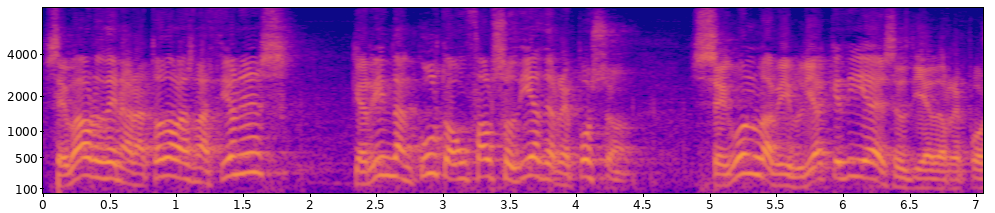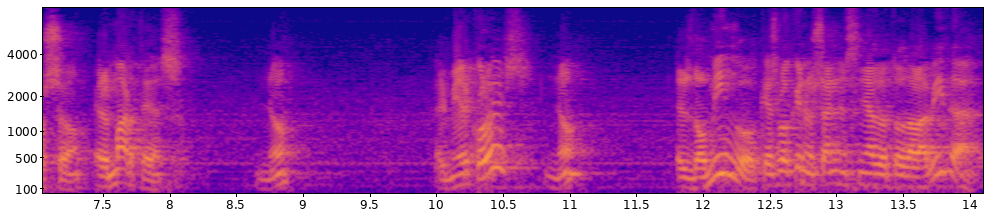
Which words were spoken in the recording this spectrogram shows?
Se va a ordenar a todas las naciones que rindan culto a un falso día de reposo. Según la Biblia, ¿qué día es el día de reposo? ¿El martes? No. ¿El miércoles? No. ¿El domingo, que es lo que nos han enseñado toda la vida?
